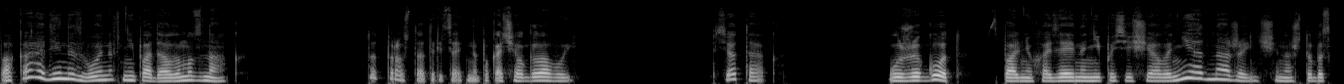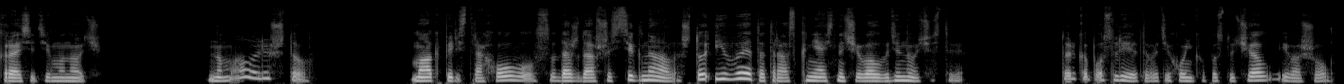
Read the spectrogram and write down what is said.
пока один из воинов не подал ему знак. Тот просто отрицательно покачал головой. Все так. Уже год спальню хозяина не посещала ни одна женщина, чтобы скрасить ему ночь. Но мало ли что. Маг перестраховывался, дождавшись сигнала, что и в этот раз князь ночевал в одиночестве. Только после этого тихонько постучал и вошел.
